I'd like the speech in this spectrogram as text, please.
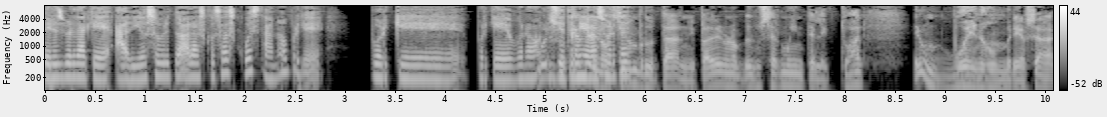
pero es verdad que a Dios sobre todas las cosas cuesta, ¿no? Porque, porque, porque bueno, yo he tenido la suerte. brutal. Mi padre era un, un ser muy intelectual, era un buen hombre. O sea,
